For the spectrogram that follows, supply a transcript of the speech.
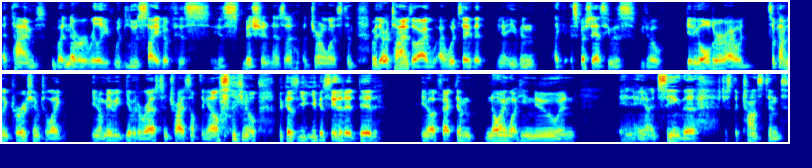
at times, but never really would lose sight of his his mission as a, a, journalist. And I mean, there are times though I I would say that you know even like especially as he was you know getting older, I would sometimes encourage him to like you know, maybe give it a rest and try something else, you know, because you, you could see that it did, you know, affect him knowing what he knew and, and you know, and seeing the just the constant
